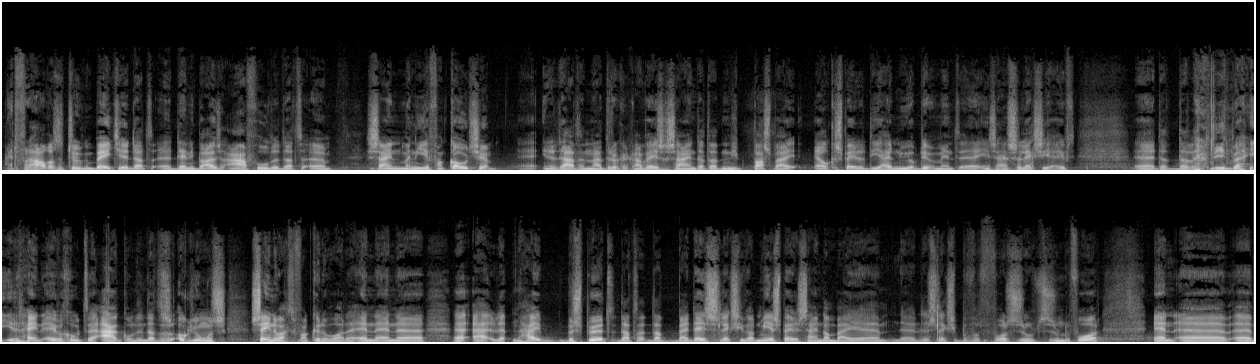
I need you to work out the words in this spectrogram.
Het verhaal was natuurlijk een beetje dat eh, Danny Buis aanvoelde dat eh, zijn manier van coachen, inderdaad nadrukkelijk aanwezig zijn, dat dat niet past bij elke speler die hij nu op dit moment in zijn selectie heeft. Eh, dat, dat niet bij iedereen even goed eh, aankomt. En dat er ook jongens zenuwachtig van kunnen worden. En, en eh, hij, hij bespeurt dat, dat bij deze selectie wat meer spelers zijn dan bij de selectie bijvoorbeeld voor het seizoen, seizoen ervoor. En eh, eh,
